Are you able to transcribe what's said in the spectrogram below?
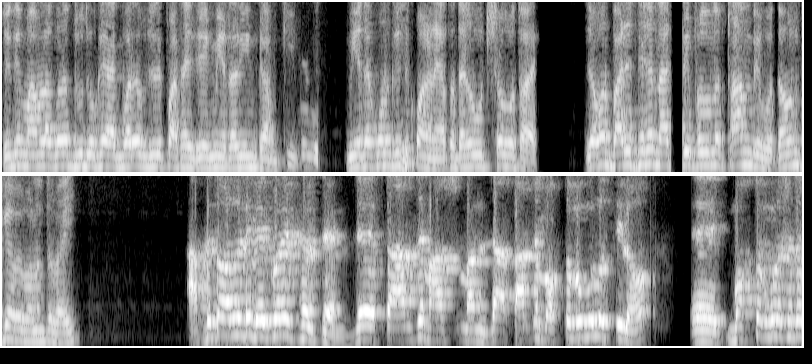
যদি মামলা করে দুদকে একবার যদি পাঠাই যে মেয়েটার ইনকাম কি? মেয়েটা কোনো কিছু করে না এত টাকা উৎস কোথায় যখন বাড়ি থেকে নারী পর্যন্ত টান দেবো তখন কি হবে বলেন তো ভাই? আপনি তো অলরেডি বের করে ফেলছেন যে তার যে মানে তার যে বক্তব্যগুলো ছিল বক্তব্যগুলোর সাথে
